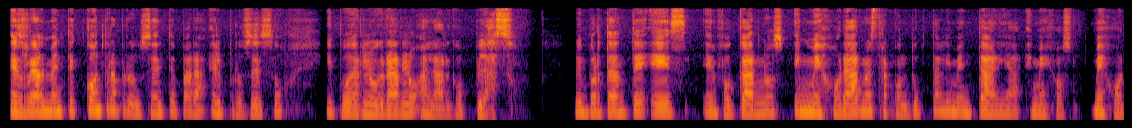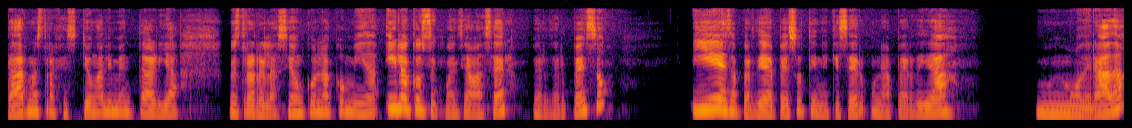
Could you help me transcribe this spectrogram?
es realmente contraproducente para el proceso y poder lograrlo a largo plazo. Lo importante es enfocarnos en mejorar nuestra conducta alimentaria, en mejorar nuestra gestión alimentaria, nuestra relación con la comida y la consecuencia va a ser perder peso. Y esa pérdida de peso tiene que ser una pérdida moderada,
